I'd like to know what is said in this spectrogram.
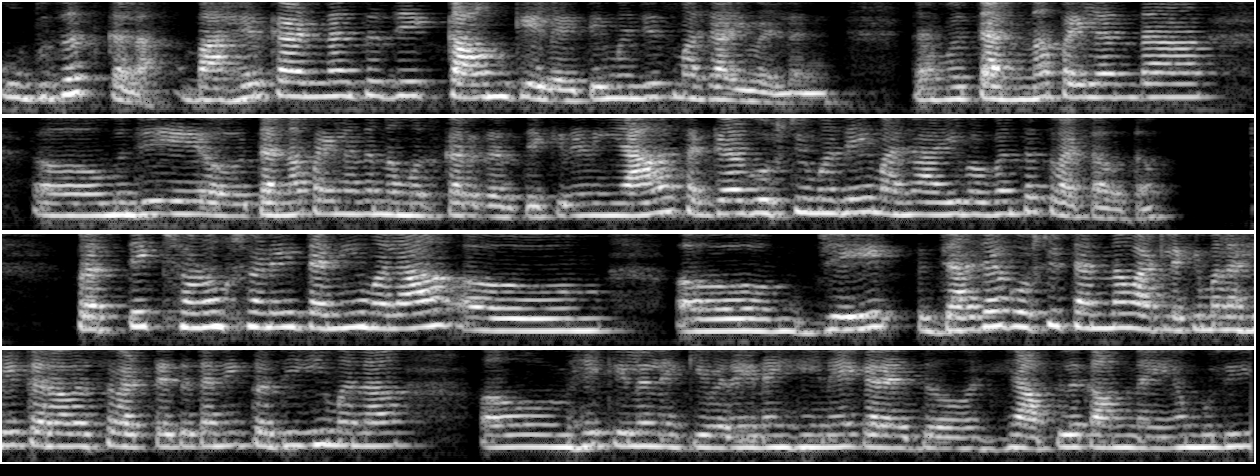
उपजत कला बाहेर काढण्याचं जे काम केलंय ते म्हणजेच माझ्या आई वडिलांनी त्यामुळे त्यांना पहिल्यांदा म्हणजे त्यांना पहिल्यांदा नमस्कार करते कारण या सगळ्या गोष्टीमध्ये माझ्या आई बाबांचाच वाटा होता. प्रत्येक क्षणोक्षणी त्यांनी मला जे ज्या ज्या गोष्टी त्यांना वाटल्या की मला हे करावं असं वाटतंय तर त्यांनी कधीही मला हे केलं नाही की अरे नाही हे नाही करायचं हे आपलं काम नाही ह्या मुली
